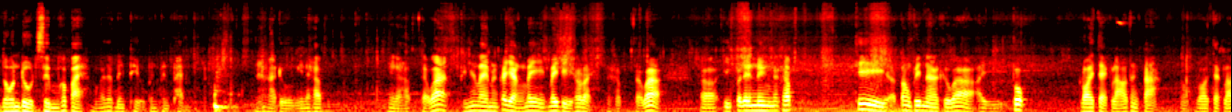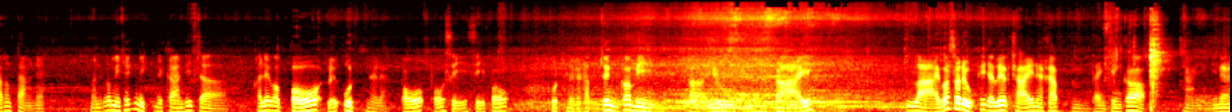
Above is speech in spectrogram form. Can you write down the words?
โดนดูดซึมเข้าไป มันก็จะเป็นผิวเป็นแผ่นๆนะอะดูอย่างนี้นะครับนี่นะครับ แต่ว่าถึงอย่างไรมันก็ยังไม่ไม่ดีเท่าไหร่นะครับ แต่ว่าอีกประเด็นหนึ่งนะครับ ที่ต้องพิจารณาคือว่าไอ้พวกรอยแตกร้าวต่างๆรอยแตกร้าวต่างๆเนี่ยมันก็มีเทคนิคในการที่จะเขาเรียกว่าโป๊หรืออุดนี่แหละโป๊โป๊สีสีโป๊ ขุดเนี่ยนะครับ ซึ่งก็มีออยู่หลายหลายวัสดุที่จะเลือกใช้นะครับ แต่จริงก็อ่าอย่างนี้นะ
